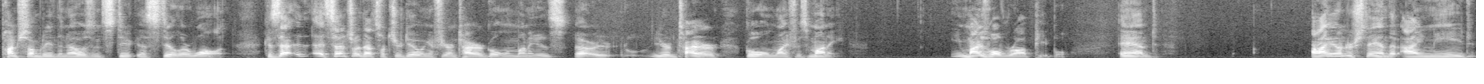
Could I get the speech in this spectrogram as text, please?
punch somebody in the nose and steal, and steal their wallet. Because that essentially that's what you're doing if your entire goal in money is uh, your entire goal in life is money. You might as well rob people. And I understand that I need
